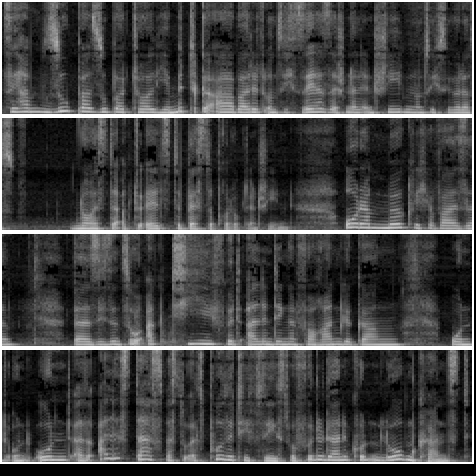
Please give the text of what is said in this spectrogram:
sie haben super, super toll hier mitgearbeitet und sich sehr, sehr schnell entschieden und sich für das neueste, aktuellste, beste Produkt entschieden. Oder möglicherweise, äh, sie sind so aktiv mit allen Dingen vorangegangen und, und, und. Also alles das, was du als positiv siehst, wofür du deine Kunden loben kannst,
